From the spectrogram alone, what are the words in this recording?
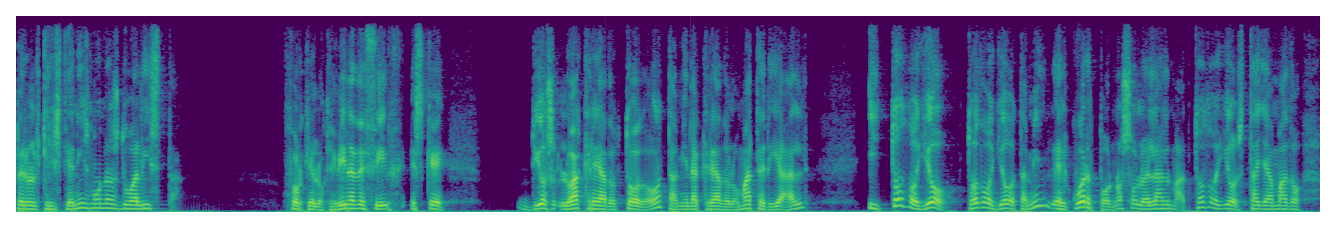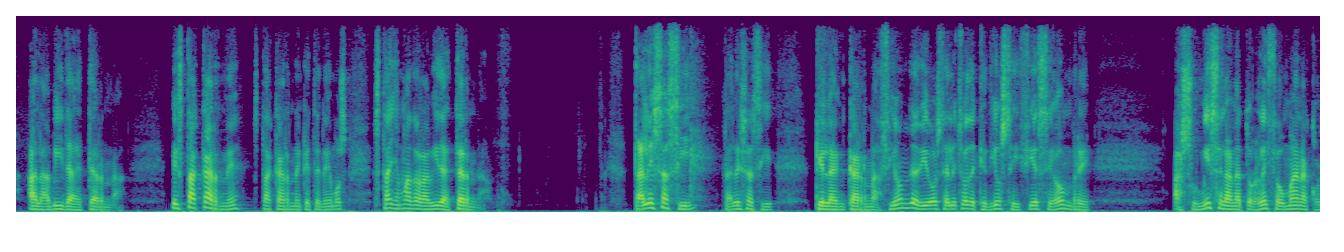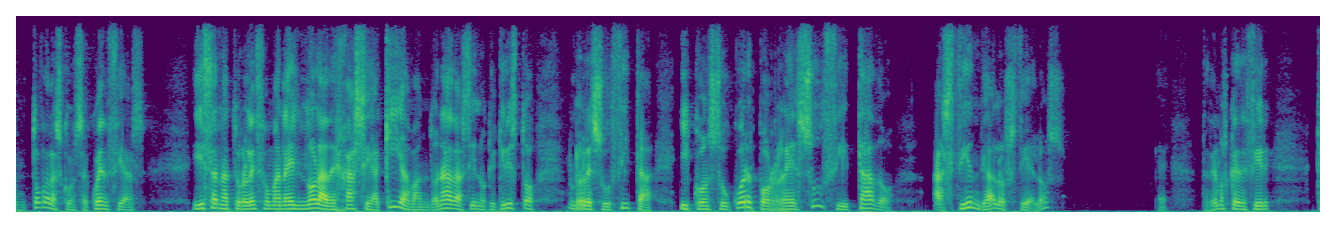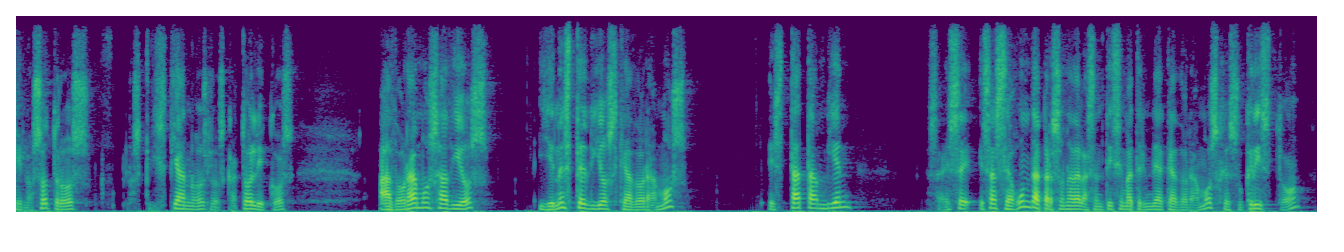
Pero el cristianismo no es dualista porque lo que viene a decir es que Dios lo ha creado todo, también ha creado lo material, y todo yo, todo yo, también el cuerpo, no solo el alma, todo yo está llamado a la vida eterna. Esta carne, esta carne que tenemos, está llamado a la vida eterna. Tal es así, tal es así, que la encarnación de Dios, el hecho de que Dios se hiciese hombre, asumiese la naturaleza humana con todas las consecuencias, y esa naturaleza humana él no la dejase aquí abandonada, sino que Cristo resucita y con su cuerpo resucitado asciende a los cielos, ¿eh? tenemos que decir que nosotros, los cristianos, los católicos, adoramos a Dios y en este Dios que adoramos está también esa segunda persona de la Santísima Trinidad que adoramos, Jesucristo,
